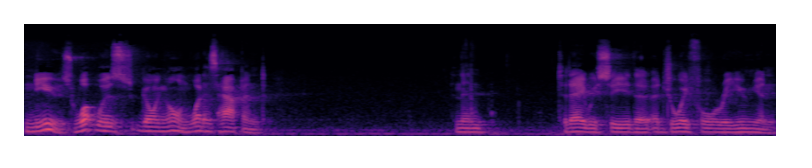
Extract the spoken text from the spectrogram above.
news. What was going on? What has happened? And then today we see the, a joyful reunion.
